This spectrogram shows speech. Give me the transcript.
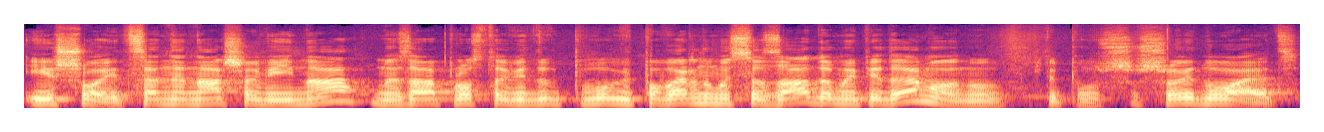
і що? І це не наша війна. Ми зараз просто від, повернемося задом і підемо. Ну, типу, що відбувається?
